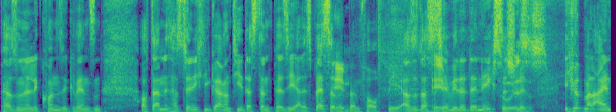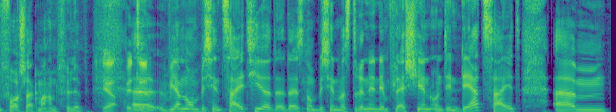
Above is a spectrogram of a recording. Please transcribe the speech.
personelle Konsequenzen. Auch dann hast du ja nicht die Garantie, dass dann per se alles besser Eben. wird beim VfB. Also das Eben. ist ja wieder der nächste so Schritt. Ich würde mal einen Vorschlag machen, Philipp. Ja, bitte. Äh, wir haben noch ein bisschen Zeit hier, da ist noch ein bisschen was drin in dem Fläschchen und in der Zeit ähm,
